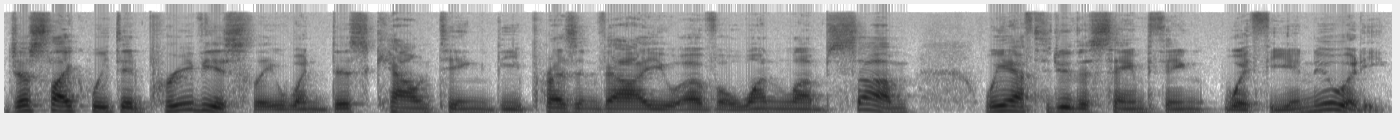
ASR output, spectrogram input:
just like we did previously when discounting the present value of a one lump sum, we have to do the same thing with the annuity.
